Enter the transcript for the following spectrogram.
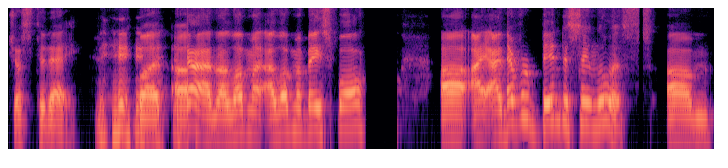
just today. but uh, yeah, I love my I love my baseball. Uh, I, have never been to St. Louis. Um,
